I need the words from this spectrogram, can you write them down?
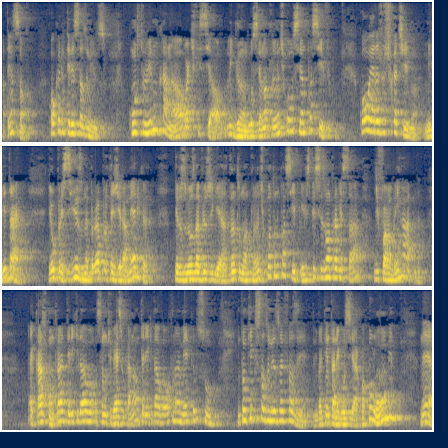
Atenção, qual que era o interesse dos Estados Unidos? Construir um canal artificial ligando o Oceano Atlântico ao Oceano Pacífico. Qual era a justificativa? Militar. Eu preciso, né, para proteger a América, ter os meus navios de guerra tanto no Atlântico quanto no Pacífico. Eles precisam atravessar de forma bem rápida. É, caso contrário, teria que dar, se não tivesse o canal, teria que dar a volta na América do Sul. Então, o que, que os Estados Unidos vai fazer? Ele vai tentar negociar com a Colômbia, né,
